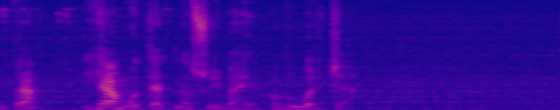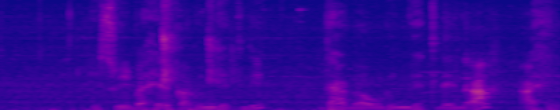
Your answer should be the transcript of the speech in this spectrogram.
आता ह्या मोत्यातनं सुई बाहेर काढू वरच्या. सुई बाहेर काढून घेतली धागा ओढून घेतलेला आहे.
